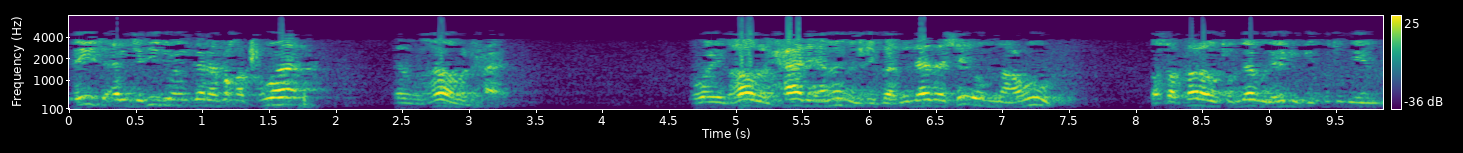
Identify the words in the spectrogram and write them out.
ليس الجديد عندنا فقط هو إظهار الحال. هو إظهار الحال أمام العباد. هذا شيء معروف. وسطره طلاب العلم في كتبهم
